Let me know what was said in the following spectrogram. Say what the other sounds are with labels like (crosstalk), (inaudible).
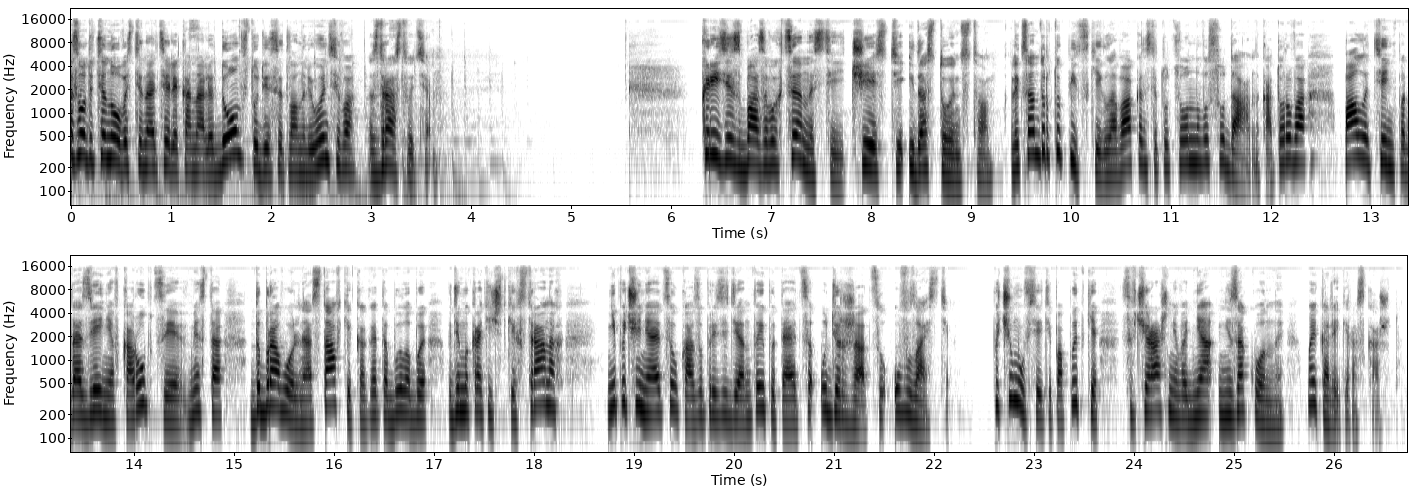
Вы смотрите новости на телеканале «Дом» в студии Светлана Леонтьева. Здравствуйте. Кризис базовых ценностей, чести и достоинства. Александр Тупицкий, глава Конституционного суда, на которого пала тень подозрения в коррупции вместо добровольной отставки, как это было бы в демократических странах, не подчиняется указу президента и пытается удержаться у власти. Почему все эти попытки со вчерашнего дня незаконны, мои коллеги расскажут.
